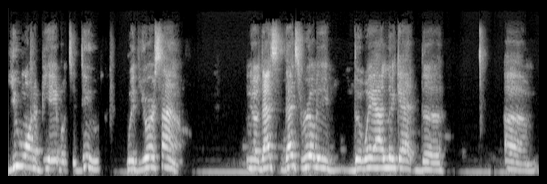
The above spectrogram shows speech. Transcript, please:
you want to be able to do with your sound. You know, that's that's really the way I look at the um,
